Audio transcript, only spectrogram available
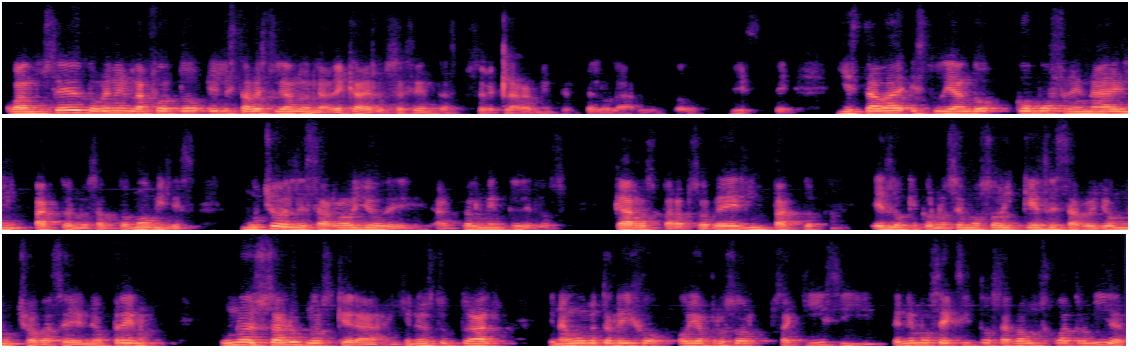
Cuando ustedes lo ven en la foto, él estaba estudiando en la década de los 60, pues se ve claramente el pelo largo y todo. Este, y estaba estudiando cómo frenar el impacto en los automóviles, mucho del desarrollo de, actualmente de los carros para absorber el impacto es lo que conocemos hoy, que él desarrolló mucho a base de neopreno. Uno de sus alumnos, que era ingeniero estructural, en algún momento le dijo, oye, profesor, pues aquí si tenemos éxito, salvamos cuatro vidas,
